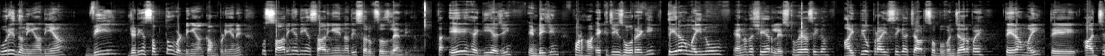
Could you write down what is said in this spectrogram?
ਪੂਰੀ ਦੁਨੀਆ ਦੀਆਂ 20 ਜਿਹੜੀਆਂ ਸਭ ਤੋਂ ਵੱਡੀਆਂ ਕੰਪਨੀਆਂ ਨੇ, ਉਹ ਸਾਰੀਆਂ ਦੀਆਂ ਸਾਰੀਆਂ ਇਹਨਾਂ ਦੀ ਸਰਵਿਸਿਜ਼ ਲੈਂਦੀਆਂ ਨੇ। ਤਾਂ ਇਹ ਹੈਗੀ ਆ ਜੀ ਇੰਡੀਜਨ ਹੁਣ ਹਾਂ, ਇੱਕ ਚੀਜ਼ ਹੋਰ ਰਹਿ ਗਈ। 13 ਮਈ ਨੂੰ ਇਹਨਾਂ ਦਾ ਸ਼ੇਅਰ ਲਿਸਟ ਹੋਇਆ ਸੀਗਾ। ਆਈਪੀਓ ਪ੍ਰਾਈਸ ਸੀਗਾ 452 ਰੁਪਏ। 13 ਮਈ ਤੇ ਅੱਜ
